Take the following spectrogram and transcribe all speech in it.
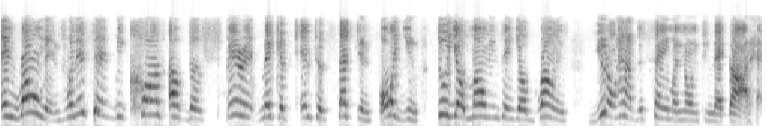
in Romans when it said, because of the Spirit maketh intercession for you through your moanings and your groanings, you don't have the same anointing that God has?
